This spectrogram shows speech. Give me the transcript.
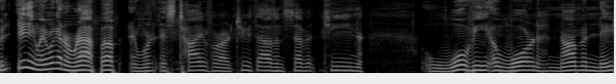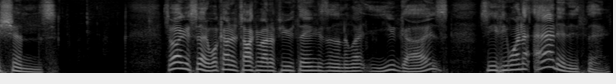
But anyway, we're going to wrap up, and it's time for our 2017 Wolvie Award nominations. So, like I said, we'll kind of talk about a few things and then let you guys see if you want to add anything.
